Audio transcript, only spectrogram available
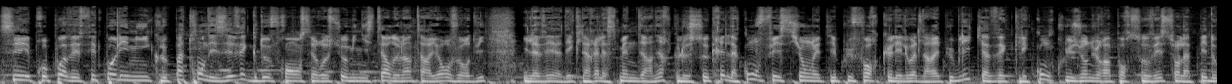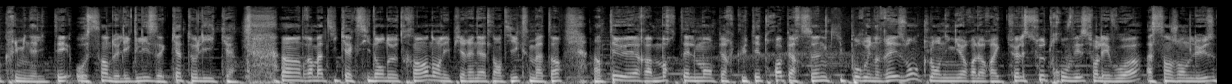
Ces propos avaient fait polémique. Le patron des évêques de France est reçu au ministère de l'Intérieur aujourd'hui. Il avait déclaré la semaine dernière que le secret de la confession était plus fort que les lois de la République avec les conclusions du rapport Sauvé sur la pédocriminalité au sein de l'église catholique. Un dramatique accident de train dans les Pyrénées-Atlantiques ce matin. Un TER a mortellement percuté trois personnes qui, pour une raison que l'on ignore à l'heure actuelle, se trouvaient sur les voies à Saint-Jean-de-Luz.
